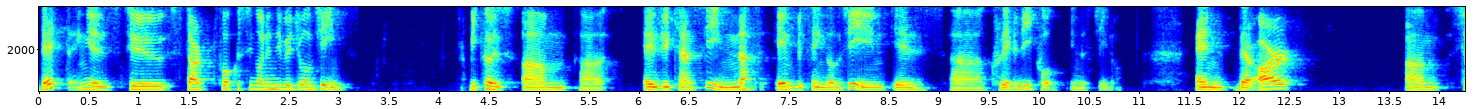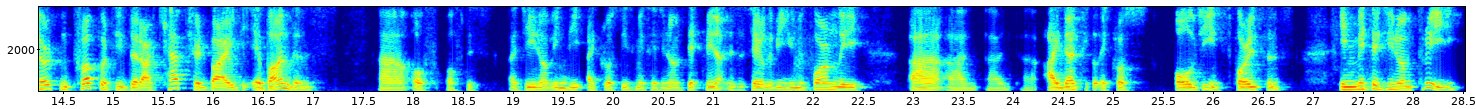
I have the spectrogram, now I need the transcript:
that thing is to start focusing on individual genes. Because um, uh, as you can see, not every single gene is uh, created equal in this genome. And there are um, certain properties that are captured by the abundance uh, of, of this uh, genome in the, across these metagenomes that may not necessarily be uniformly uh, uh, uh, identical across all genes. For instance, in metagenome 3,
